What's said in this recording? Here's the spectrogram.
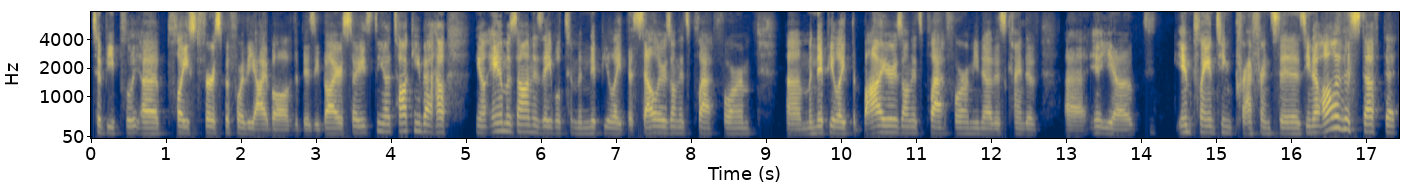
to be pl- uh, placed first before the eyeball of the busy buyer. So he's you know talking about how you know Amazon is able to manipulate the sellers on its platform, uh, manipulate the buyers on its platform. You know this kind of uh, you know implanting preferences. You know all of this stuff that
